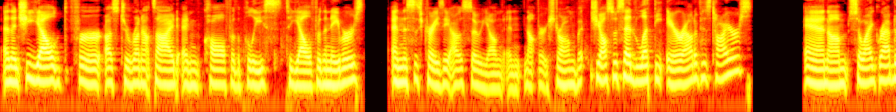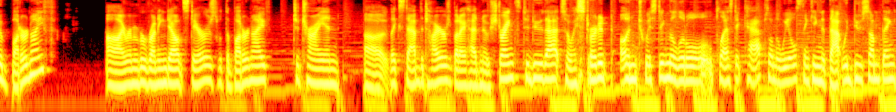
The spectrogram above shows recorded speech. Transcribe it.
and then she yelled for us to run outside and call for the police to yell for the neighbors. And this is crazy. I was so young and not very strong, but she also said, let the air out of his tires. And um, so I grabbed a butter knife. Uh, I remember running downstairs with the butter knife to try and uh, like stab the tires, but I had no strength to do that. So I started untwisting the little plastic caps on the wheels, thinking that that would do something.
